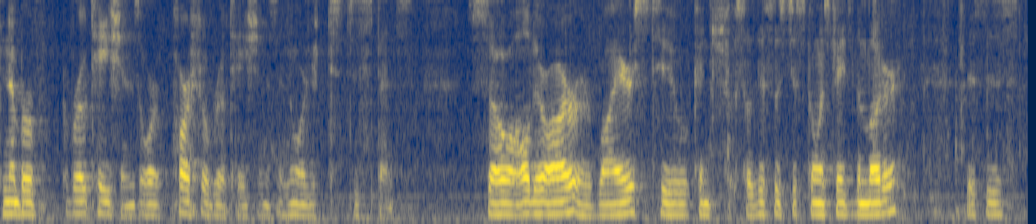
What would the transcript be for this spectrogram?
the number of rotations or partial rotations in order to dispense. So all there are are wires to control. So this is just going straight to the motor. This is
